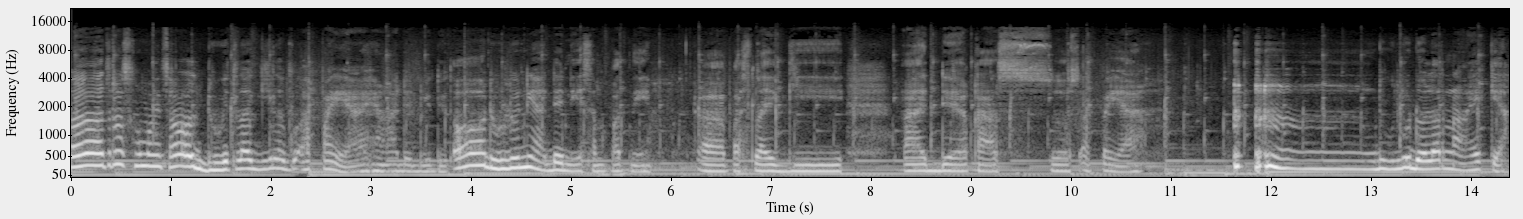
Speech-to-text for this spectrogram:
Uh, terus ngomongin soal duit lagi lagu apa ya yang ada duit duit oh dulu nih ada nih sempat nih. Uh, pas lagi ada kasus apa ya? Dulu dolar naik ya.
